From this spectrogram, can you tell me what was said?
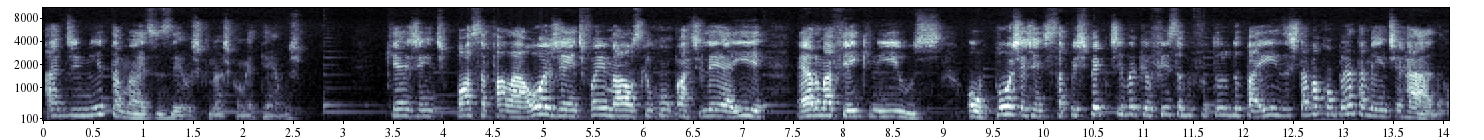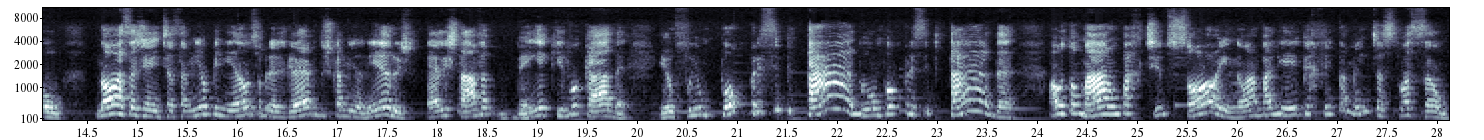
admita mais os erros que nós cometemos. Que a gente possa falar, ô oh, gente, foi mal, o que eu compartilhei aí era uma fake news. Ou, poxa gente, essa perspectiva que eu fiz sobre o futuro do país estava completamente errada. Ou, nossa, gente, essa minha opinião sobre as greves dos caminhoneiros, ela estava bem equivocada. Eu fui um pouco precipitado, um pouco precipitada ao tomar um partido só e não avaliei perfeitamente a situação.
